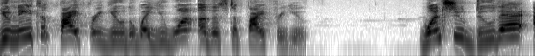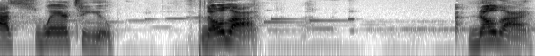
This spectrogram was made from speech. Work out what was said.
You need to fight for you the way you want others to fight for you. Once you do that, I swear to you, no lie, no lie,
